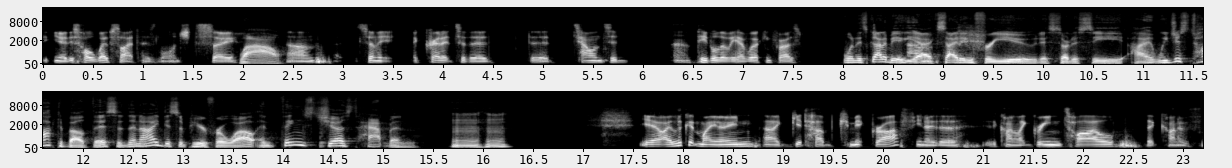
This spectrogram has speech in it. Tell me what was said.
you know this whole website has launched. So wow, um, certainly a credit to the the talented uh, people that we have working for us. When it's got to be yeah um, exciting for you to sort of see. I we just talked about this, and then I disappear for a while, and things just happen. Mm-hmm. Yeah, I look at my own uh, GitHub commit graph. You know, the, the kind of like green tile that kind of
